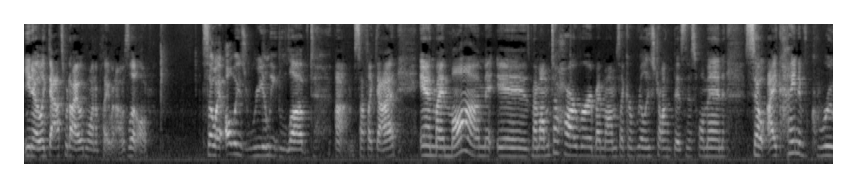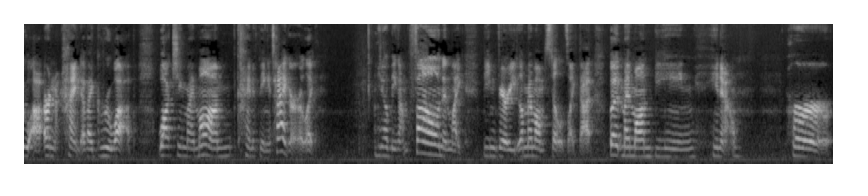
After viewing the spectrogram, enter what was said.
you know like that's what I would want to play when I was little. So I always really loved um, stuff like that. And my mom is, my mom went to Harvard. My mom's like a really strong businesswoman. So I kind of grew up, or not kind of, I grew up watching my mom kind of being a tiger. Like, you know, being on the phone and like being very, my mom still is like that, but my mom being, you know, her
